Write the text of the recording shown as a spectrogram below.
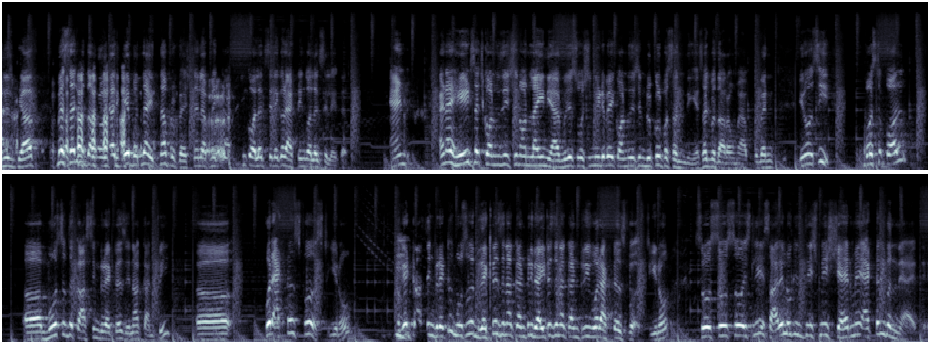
on his behalf मैं सच बता रहा हूँ यार ये बंदा इतना प्रोफेशनल है अपने कास्टिंग को अलग से लेकर एक्टिंग को अलग से लेकर। And and I hate such conversation online यार मुझे सोशल मीडिया पे कॉन्वर्जेशन बिल्कुल पसंद नहीं है, सच बता रहा हूँ मैं आपको। When you know see first of all most of the casting directors in our country were actors first you know. Forget casting directors most of the directors in our country writers in our country were actors first you know? So so so इसलिए सारे लोग इस देश में इस शहर में एक्टर ही बनने आए थे।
